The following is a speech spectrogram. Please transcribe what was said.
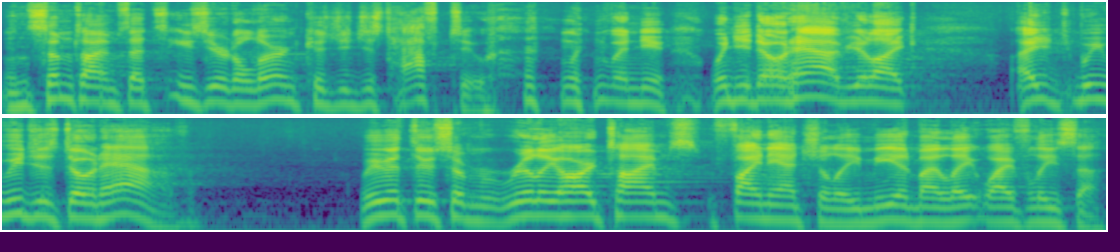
And sometimes that's easier to learn because you just have to. when, when, you, when you don't have, you're like, I, we, we just don't have. We went through some really hard times financially, me and my late wife Lisa.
